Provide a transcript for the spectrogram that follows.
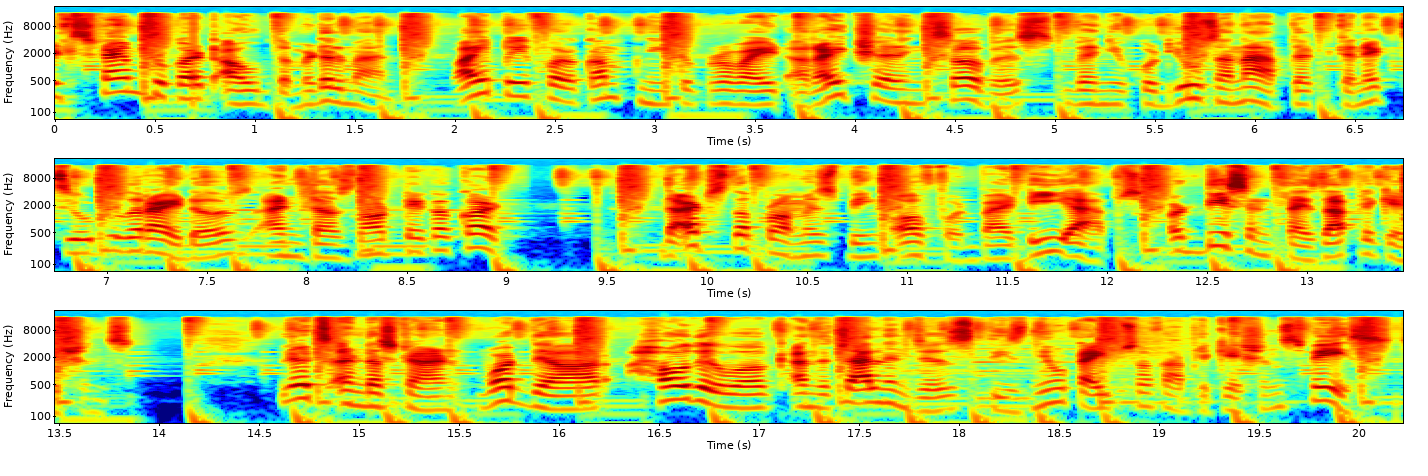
It's time to cut out the middleman. Why pay for a company to provide a ride sharing service when you could use an app that connects you to the riders and does not take a cut? That's the promise being offered by DApps or decentralized applications. Let's understand what they are, how they work, and the challenges these new types of applications face.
